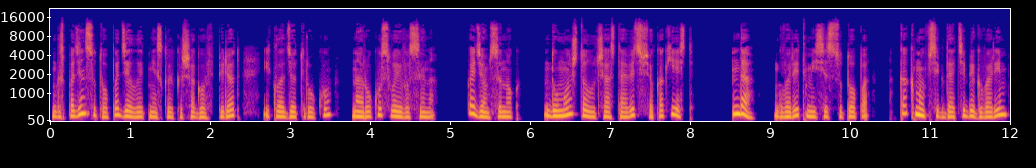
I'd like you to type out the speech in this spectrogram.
Господин Сутопа делает несколько шагов вперед и кладет руку на руку своего сына. «Пойдем, сынок. Думаю, что лучше оставить все как есть». «Да», — говорит миссис Сутопа. Как мы всегда тебе говорим,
